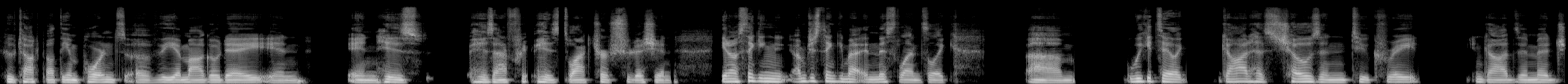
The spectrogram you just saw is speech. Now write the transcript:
who talked about the importance of the Imago Dei in in his his Afri- his black church tradition. You know, I was thinking, I'm just thinking about in this lens, like, um, we could say like God has chosen to create in God's image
